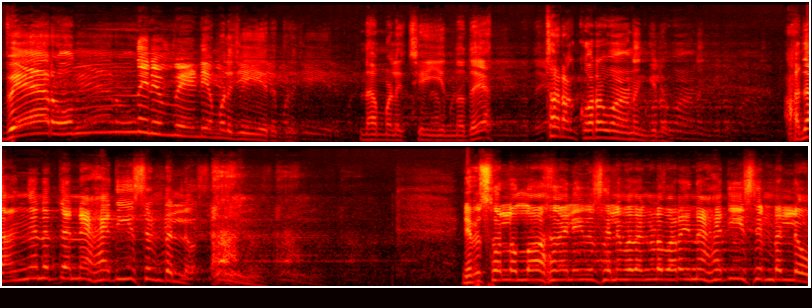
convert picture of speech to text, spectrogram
വേറൊന്നിനും വേണ്ടി നമ്മൾ ചെയ്യരുത്. നമ്മൾ ചെയ്യുന്നത് എത്ര കുറവാണെങ്കിലും അതങ്ങനെ തന്നെ ഹദീസ് ഉണ്ടല്ലോ നബി സല്ലല്ലാഹു അലൈഹി വസല്ലം തങ്ങൾ പറയുന്ന ഹദീസ് ഉണ്ടല്ലോ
